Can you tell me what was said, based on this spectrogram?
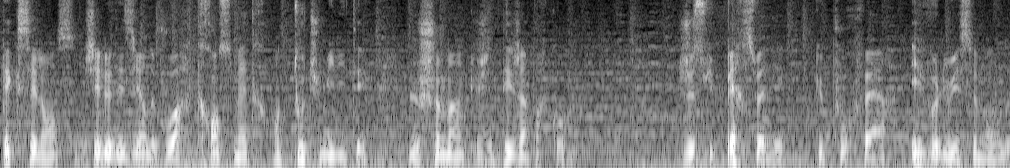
d'excellence, j'ai le désir de pouvoir transmettre en toute humilité le chemin que j'ai déjà parcouru. Je suis persuadé que pour faire évoluer ce monde,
